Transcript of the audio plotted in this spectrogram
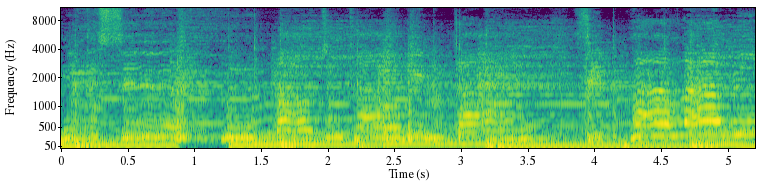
มีแต่เสือมือเปล่าจนเท้าดินตายสิบห้าล้านเรือ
